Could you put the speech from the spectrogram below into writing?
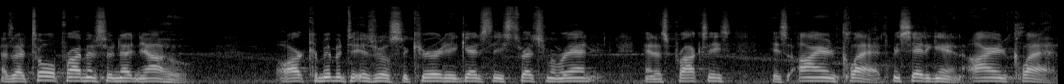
As I told Prime Minister Netanyahu, our commitment to Israel's security against these threats from Iran and its proxies is ironclad. Let me say it again ironclad.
